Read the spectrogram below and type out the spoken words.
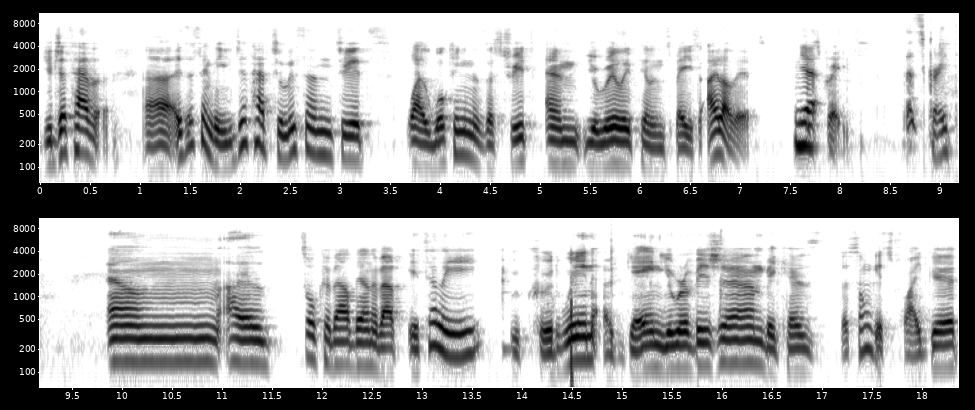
you just have uh, it's the same thing you just have to listen to it while walking in the street and you really feel in space i love it Yeah. it's great That's great. um i'll talk about then about italy who could win again eurovision because the song is quite good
